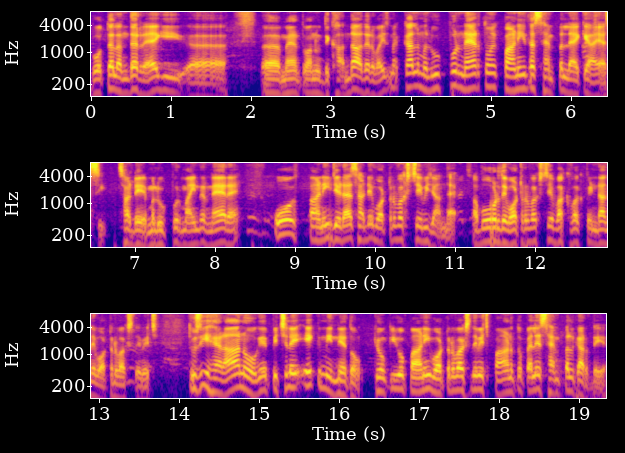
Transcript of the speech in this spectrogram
ਬੋਤਲ ਅੰਦਰ ਰਹਿ ਗਈ ਮੈਂ ਤੁਹਾਨੂੰ ਦਿਖਾਉਂਦਾ ਅਦਰਵਾਈਜ਼ ਮੈਂ ਕੱਲ ਮਲੂਕਪੁਰ ਨਹਿਰ ਤੋਂ ਇੱਕ ਪਾਣੀ ਦਾ ਸੈਂਪਲ ਲੈ ਕੇ ਆਇਆ ਸੀ। ਸਾਡੇ ਮਲੂਕਪੁਰ ਮਾਈਨਰ ਨਹਿਰ ਹੈ। ਉਹ ਪਾਣੀ ਜਿਹੜਾ ਸਾਡੇ ਵਾਟਰ ਵਰਕਸ 'ਚ ਵੀ ਜਾਂਦਾ ਹੈ। ਅਬੋਰ ਦੇ ਵਾਟਰ ਵਰਕਸ 'ਚ, ਵੱਖ-ਵੱਖ ਪਿੰਡਾਂ ਦੇ ਵਾਟਰ ਵਰਕਸ ਦੇ ਵਿੱਚ। ਤੁਸੀਂ ਹੈਰਾਨ ਹੋਗੇ ਪਿਛਲੇ 1 ਮਹੀਨੇ ਤੋਂ, ਕਿਉਂਕਿ ਉਹ ਪਾਣੀ ਵਾਟਰ ਵਰਕਸ ਦੇ ਵਿੱਚ ਪਾਣ ਤੋਂ ਪਹਿਲੇ ਸੈਂਪਲ ਕਰਦੇ ਆ।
